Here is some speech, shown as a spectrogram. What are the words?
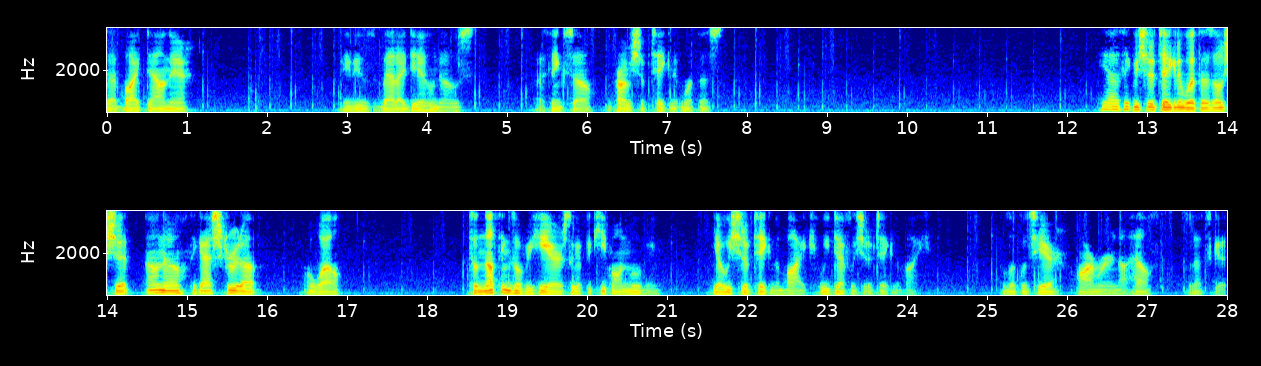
that bike down there. Maybe it was a bad idea, who knows. I think so. We probably should have taken it with us. Yeah, I think we should have taken it with us. Oh shit. Oh no, the guy screwed up. Oh well. So nothing's over here, so we have to keep on moving. Yeah, we should have taken the bike. We definitely should have taken the bike. But look what's here. Armor and not health. So that's good.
